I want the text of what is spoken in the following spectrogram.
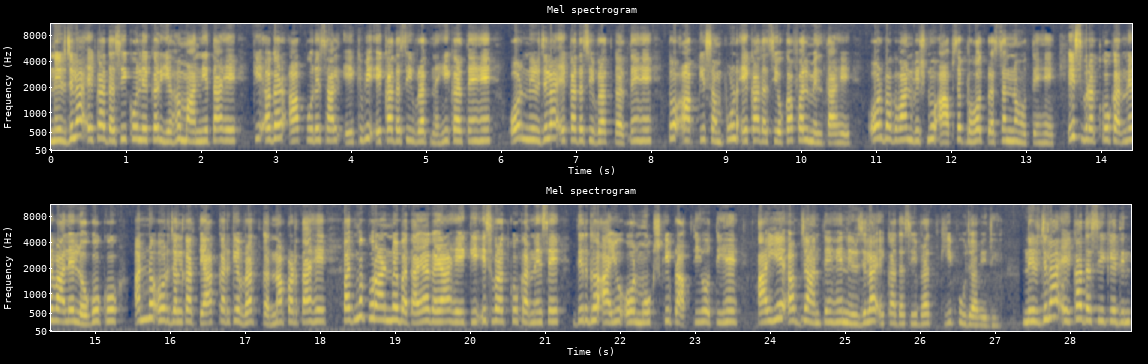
निर्जला एकादशी को लेकर यह मान्यता है कि अगर आप पूरे साल एक भी एकादशी व्रत नहीं करते हैं और निर्जला एकादशी व्रत करते हैं तो आपकी संपूर्ण एकादशियों का फल मिलता है और भगवान विष्णु आपसे बहुत प्रसन्न होते हैं। इस व्रत को करने वाले लोगों को अन्न और जल का त्याग करके व्रत करना पड़ता है। पद्म पुराण में बताया गया है कि इस व्रत को करने से दीर्घ आयु और मोक्ष की प्राप्ति होती है। आइए अब जानते हैं निर्जला एकादशी व्रत की पूजा विधि। निर्जला एकादशी के दिन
